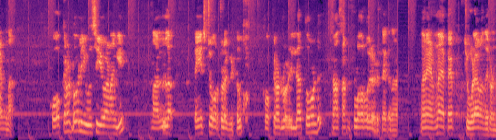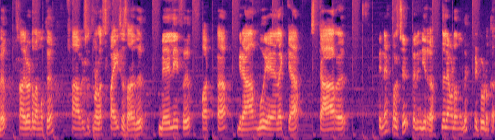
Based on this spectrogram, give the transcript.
എണ്ണ. കോക്കനട്ട് ഓയിൽ യൂസ് ചെയ്യുവാണെങ്കിൽ നല്ല ടേസ്റ്റ് കുറച്ചുകൂടെ കിട്ടും. കോക്കനട്ട് ഓയിൽ ഇല്ലാത്തതുകൊണ്ട് ഞാൻ സൺഫ്ലവർ ഓയിൽ എടുത്തേക്കുന്നതാണ്. അങ്ങനെ എണ്ണയൊക്കെ ചൂടാൻ വന്നിട്ടുണ്ട്. അതിലോട്ട് നമുക്ക് ആവശ്യത്തിനുള്ള സ്പൈസസ് അതായത് ബേലീഫ് പട്ട ഗ്രാമ്പു ഏലക്ക സ്റ്റാറ് പിന്നെ കുറച്ച് പെരിഞ്ചീരകം ഇതെല്ലാം കൂടെ നമുക്ക് ഇട്ട് കൊടുക്കുക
